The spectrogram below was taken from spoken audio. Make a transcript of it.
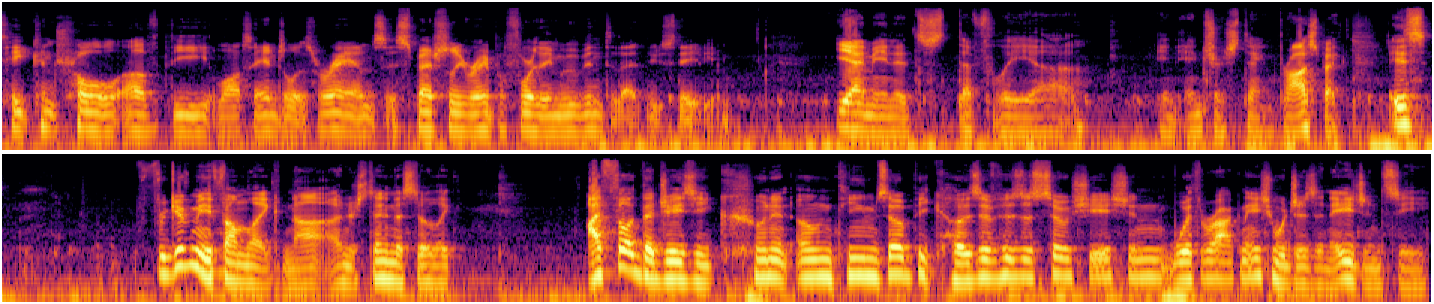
take control of the Los Angeles Rams, especially right before they move into that new stadium. Yeah, I mean it's definitely uh, an interesting prospect. Is forgive me if I'm like not understanding this So Like, I thought that Jay Z couldn't own teams though because of his association with Roc Nation, which is an agency.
